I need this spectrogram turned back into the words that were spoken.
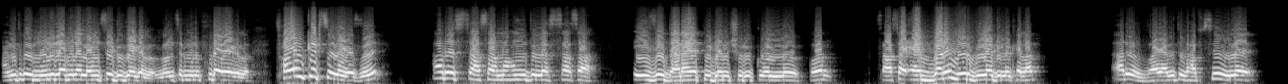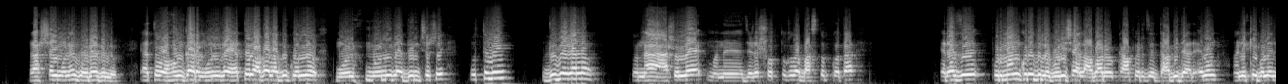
আমি তো মনুরা মনে লঞ্চে ডুবে গেল, লঞ্চের মনে ফুটা হয়ে গেল। ছয় উইকেট চলে গেছে। আরে চাচা মাহমুদুল্লাহ, চাচা, এই যে দাঁড়ায় পিডান শুরু করল, কন? চাচা একবারে মোর ঘুরে দিল খেলা আরে ভাই, আমি তো ভাবছি বলে রাজশাহী মনে ঘুরে দিল। এত অহংকার মনুরা, এত লাফালাফি করল, মন- মনুরা দিন শেষে। প্রথমেই ডুবে গেল। তো না, আসলে মানে যেটা সত্য কথা, বাস্তব কথা এরা যে প্রমাণ করে দিল বরিশাল আবারও কাপের যে দাবিদার এবং অনেকে বলেন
